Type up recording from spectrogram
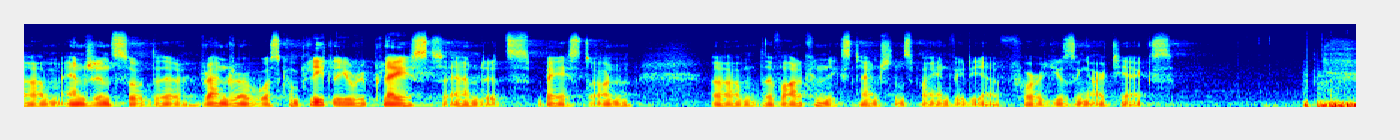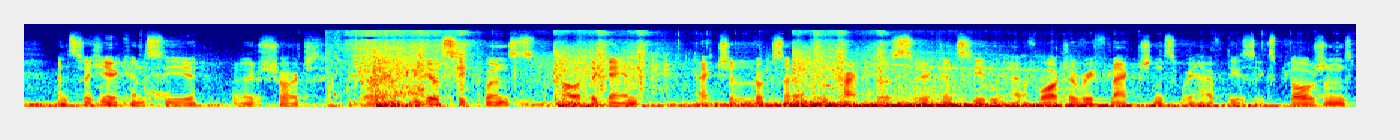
um, engine. So the renderer was completely replaced, and it's based on um, the Vulkan extensions by NVIDIA for using RTX. And so here you can see a short uh, video sequence, how the game actually looks like in practice. So you can see we have water reflections, we have these explosions,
